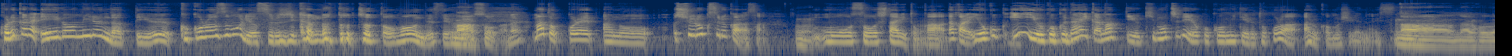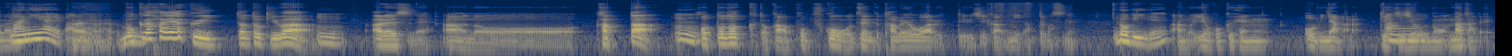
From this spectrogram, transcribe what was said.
これから映画を見るんだっていう心づもりをする時間だと ちょっと思うんですよね。まあそうだね。まあ、あとこれあの収録するからさ、うん。妄想したりとかだから予告いい予告ないかなっていう気持ちで予告を見てるところはあるかもしれないです、ね、ああなるほどね。間に合えばね、はいはいはい、僕早く行った時は、うんあれですね。あのー買ったうん。ホットドッグとかポップコーンを全部食べ終わるっていう時間になってますね。ロビーで？あの予告編を見ながら劇場の中で。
